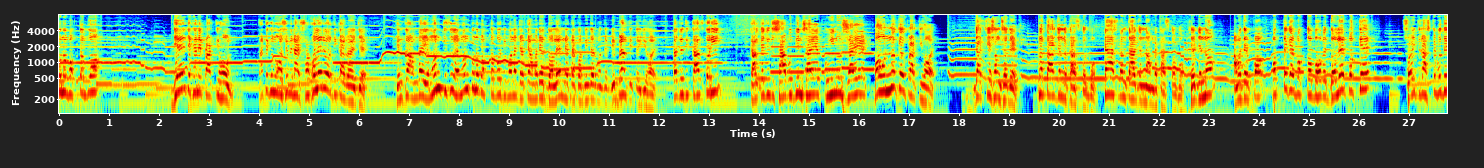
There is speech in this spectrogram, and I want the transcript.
কোনো বক্তব্য যে যেখানে প্রার্থী হন, তাতে কোনো অসুবিধা সকলেরই অধিকার রয়েছে। কিন্তু আমরা এমন কিছু, এমন কোনো বক্তব্য দিব না যাতে আমাদের দলের নেতা কর্মীদের মধ্যে বিভ্রান্তি তৈরি হয়। যদি কাজ করি, কালকে যদি শাহাবুদ্দিন সাহেব কুইনুর সাহেব বা অন্য কেউ প্রার্থী হয়, জাতীয় সংসদে, আমরা তার জন্য কাজ করব। আসবেন তার জন্য আমরা কাজ করব। সেই জন্য আমাদের প্রত্যেকের বক্তব্য হবে দলের পক্ষে, শহীদ রাষ্ট্রপতি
